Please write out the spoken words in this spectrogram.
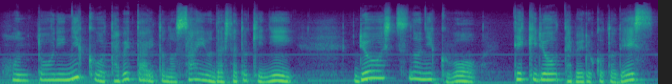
本当に肉を食べたいとのサインを出した時に良質の肉を適量食べることです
